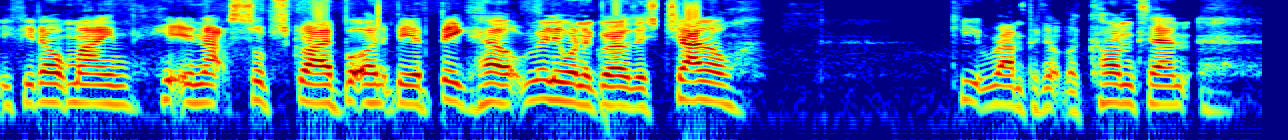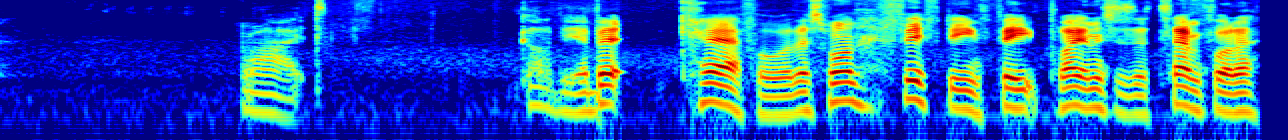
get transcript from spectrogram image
if you don't mind hitting that subscribe button, it'd be a big help. Really want to grow this channel. Keep ramping up the content. Right, gotta be a bit careful with this one. 15 feet playing, this is a 10 footer.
